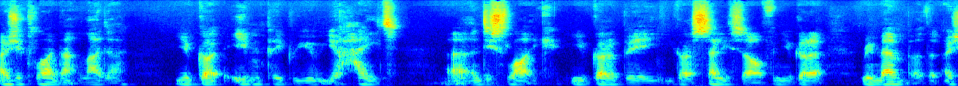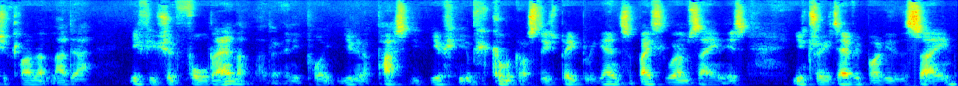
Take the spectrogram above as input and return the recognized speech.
as you climb that ladder, you've got even people you you hate uh, and dislike. You've got to be, you've got to sell yourself, and you've got to remember that as you climb that ladder, if you should fall down that ladder at any point, you're going to pass. You, you, you come across these people again. So basically, what I'm saying is, you treat everybody the same.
